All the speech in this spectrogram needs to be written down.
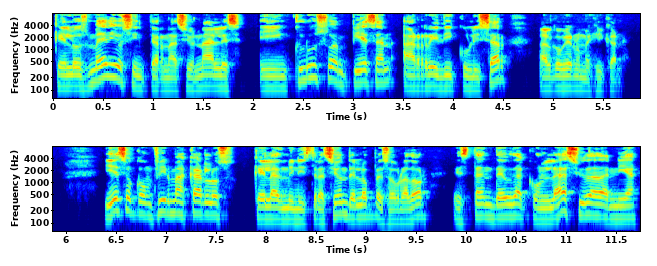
que los medios internacionales incluso empiezan a ridiculizar al gobierno mexicano. Y eso confirma, Carlos, que la administración de López Obrador está en deuda con la ciudadanía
